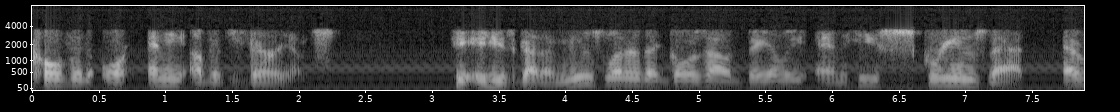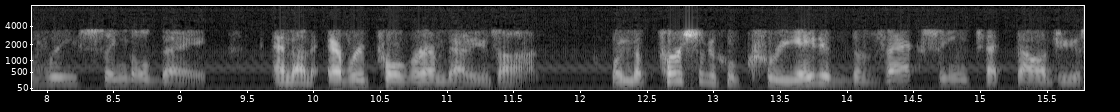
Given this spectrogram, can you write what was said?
COVID or any of its variants. He, he's got a newsletter that goes out daily, and he screams that every single day and on every program that he's on. When the person who created the vaccine technology is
